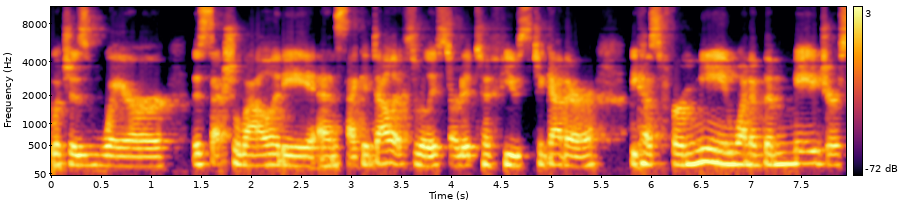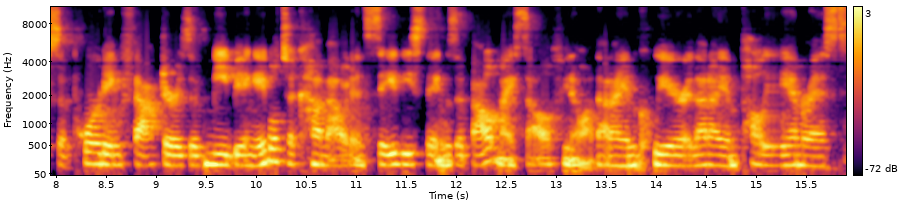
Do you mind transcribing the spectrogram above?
which is where the sexuality and psychedelics really started to fuse together. Because for me, one of the major supporting factors of me being able to come out and say these things about myself, you know, that I am queer, that I am polyamorous,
